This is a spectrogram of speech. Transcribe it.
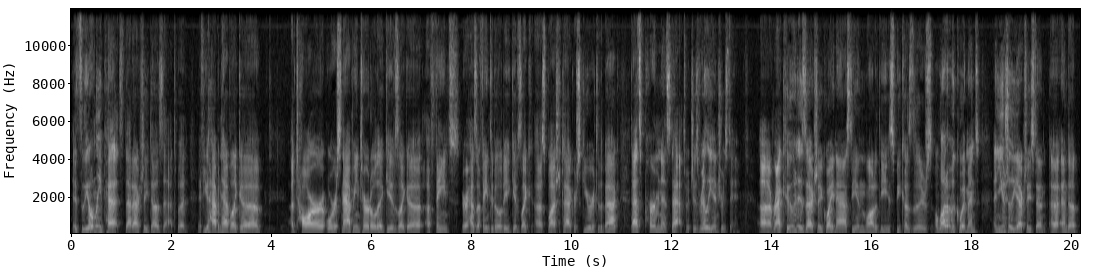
It's the only pet that actually does that. But if you happen to have like a a tar or a snapping turtle that gives like a, a feint or has a feint ability, gives like a splash attack or skewer to the back, that's permanent stats, which is really interesting. Uh, raccoon is actually quite nasty in a lot of these because there's a lot of equipment, and usually you actually stand, uh, end up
